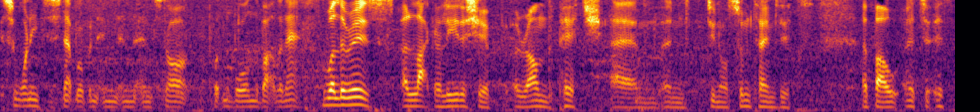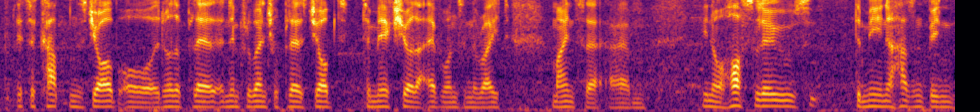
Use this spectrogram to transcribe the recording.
someone needs to step up and, and, and, start putting the ball in the back of the net. Well, there is a lack of leadership around the pitch, um, and you know sometimes it's about it's it, it's a captain's job or another player, an influential player's job to, to make sure that everyone's in the right mindset. Um, you know, Joselu's demeanour hasn't been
